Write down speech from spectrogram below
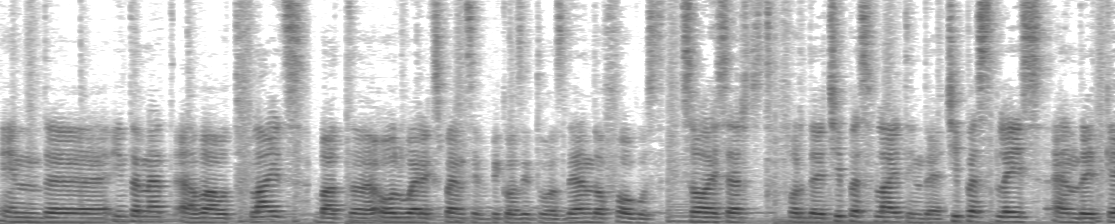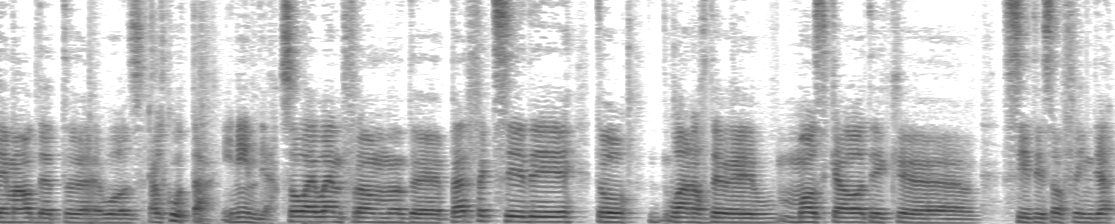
in the internet about flights, but uh, all were expensive because it was the end of August. So I searched for the cheapest flight in the cheapest place, and it came out that uh, was Calcutta in India. So I went from the perfect city to one of the most chaotic uh, cities of India.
